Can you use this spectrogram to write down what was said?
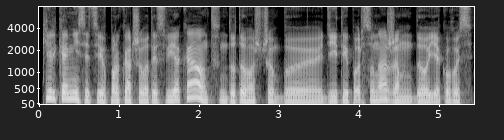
кілька місяців прокачувати свій аккаунт до того, щоб е, дійти персонажам до якогось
